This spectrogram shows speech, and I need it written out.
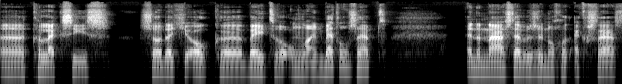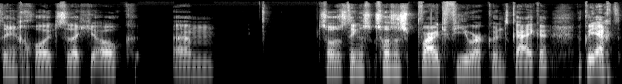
uh, collecties, zodat je ook uh, betere online battles hebt. En daarnaast hebben ze nog wat extra's erin gegooid, zodat je ook um, zoals, dingen, zoals een sprite viewer kunt kijken. Dan kun je echt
